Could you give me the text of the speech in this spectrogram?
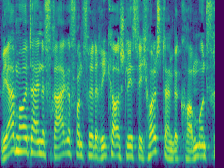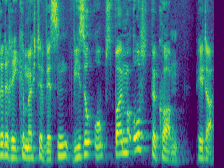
Wir haben heute eine Frage von Friederike aus Schleswig-Holstein bekommen und Friederike möchte wissen, wieso Obstbäume Obst bekommen. Peter,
